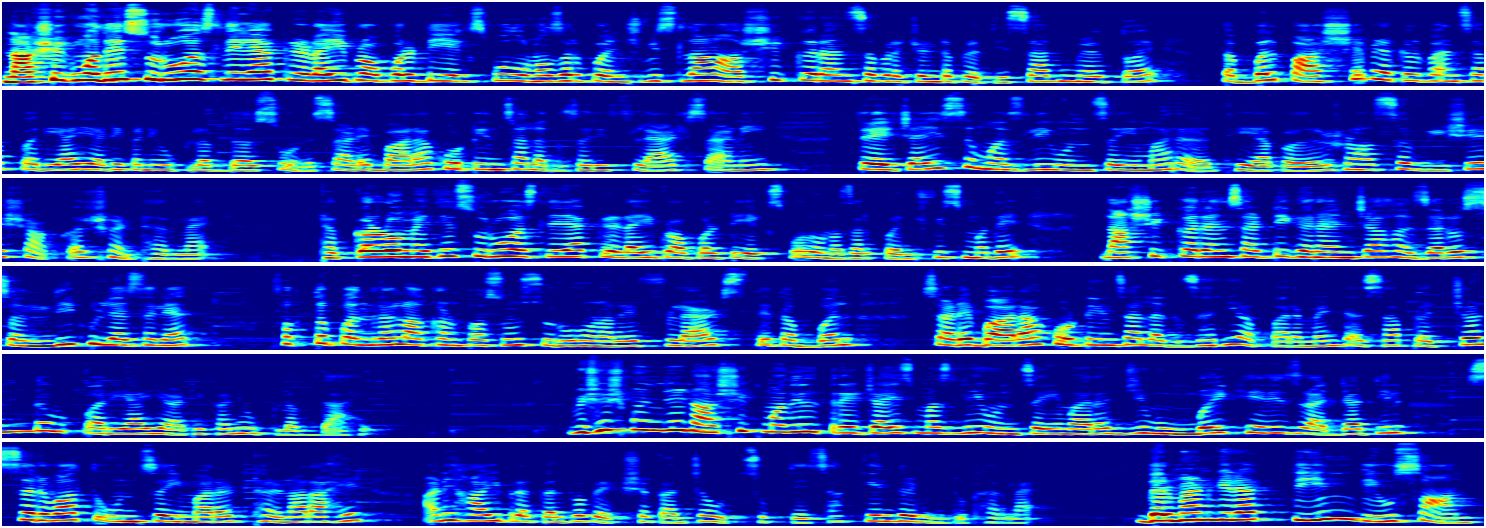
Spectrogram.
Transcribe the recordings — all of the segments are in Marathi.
नाशिकमध्ये सुरू असलेल्या केडाई प्रॉपर्टी एक्सपो दोन हजार पंचवीसला नाशिककरांचा प्रचंड प्रतिसाद मिळतोय. तब्बल पाचशे प्रकल्पांचा पर्याय या ठिकाणी उपलब्ध असून साडेबारा कोटींचा लक्झरी फ्लॅट्स आणि त्रेचाळीस मजली उंच इमारत हे या प्रदर्शनाचं विशेष आकर्षण ठरलं आहे ठक्करडोम येथे सुरू असलेल्या केडाई प्रॉपर्टी एक्सपो दोन हजार पंचवीसमध्ये नाशिककरांसाठी घरांच्या हजारो संधी खुल्या झाल्यात. फक्त पंधरा लाखांपासून सुरू होणारे फ्लॅट्स ते तब्बल साडेबारा कोटींचा लक्झरी अपार्टमेंट असा प्रचंड पर्याय या ठिकाणी उपलब्ध आहे. विशेष म्हणजे नाशिकमधील त्रेचाळीस मजली उंच इमारत जी मुंबईखेरीज राज्यातील सर्वात उंच इमारत ठरणार आहे आणि हाही प्रकल्प प्रेक्षकांच्या उत्सुकतेचा केंद्रबिंदू ठरला आहे दरम्यान गेल्या तीन दिवसांत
